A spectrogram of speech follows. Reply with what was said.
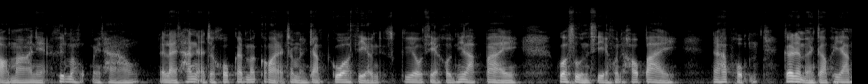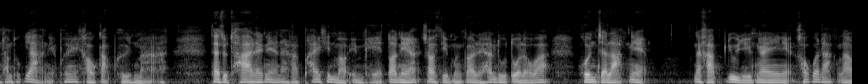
ต่อมาเนี่ยขึ้นมาหกไม้เท้า หลายๆท่านอาจจะคบกันมาก่อนอาจจะเหมือนกับกลัวเสียเกลียวเสียคนที่รักไป กลัวสูญเสียคนที่เขาไปนะครับผมก็เลยเหมือนกับพยายามทำทุกอย่างเนี่ยเพื่อให้เขากลับคืนมา แต่สุดท้ายแล้วเนี่ยนะครับไพ่ขึ้นมาเอ็มเพสตอนนี้ชาวสีมังกรเลยท่านรู้ตัวแล้วว่า คนจะรักเนี่ยนะครับอยู่ยังไงเนี่ยเขาก็รักเรา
